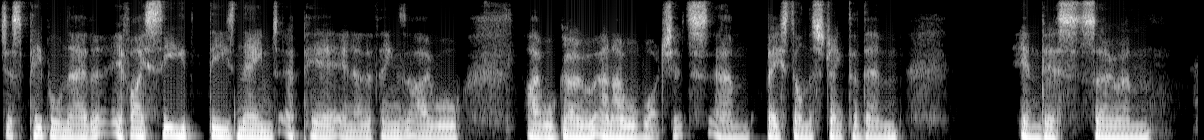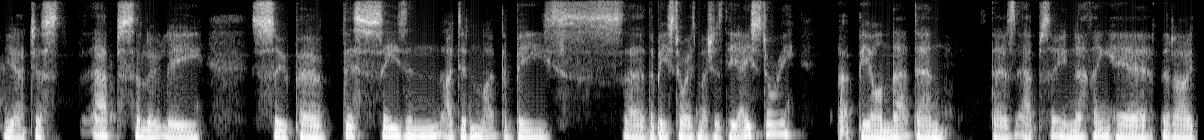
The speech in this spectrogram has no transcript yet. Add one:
just people now that if I see these names appear in other things, I will I will go and I will watch it um, based on the strength of them in this. So um, yeah, just absolutely superb. This season, I didn't like the B's uh, the B story as much as the A story, but beyond that, Dan, there's absolutely nothing here that I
